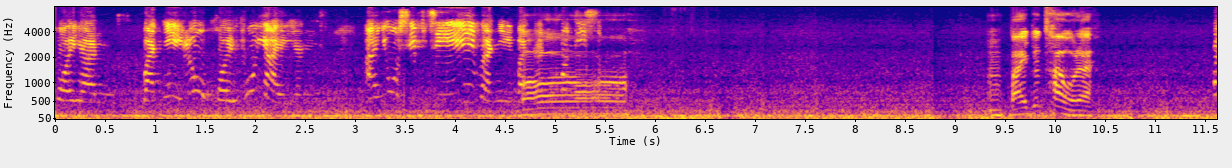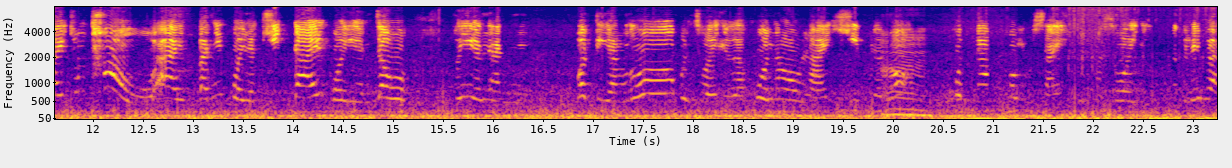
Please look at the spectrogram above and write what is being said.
ข่อยอัน บัดนี้ลูกข่อยผู้ใหญ่อัน อายุ14บัดนี้บัดอ๋อนี้คนที่สองอะไปจนเท่าเลยไปจนเฒ่าไอ้บัดนี้ข่อยจะคิดได้ข่อยเห็นเจ้าข่อยเห็นอันบ่เตียงเออเพิ่นช่วยเหลือคนเฮาหลายคลิปแล้วเนาะ คนกล้าเขาอยู่ไซต์มาซอยนี่ก็เลยว่า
